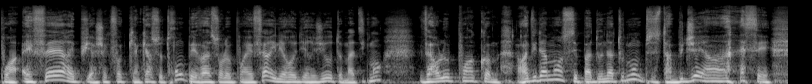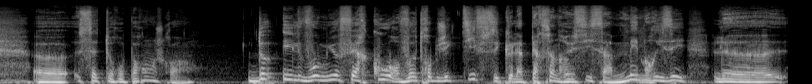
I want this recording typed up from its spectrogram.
.fr. Et puis à chaque fois que quelqu'un se trompe et va sur le .fr, il est redirigé automatiquement vers le .com. Alors évidemment, c'est pas donné à tout le monde, c'est un budget. Hein. C'est euh, 7 euros par an, je crois. Deux, il vaut mieux faire court. Votre objectif, c'est que la personne réussisse à mémoriser le.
